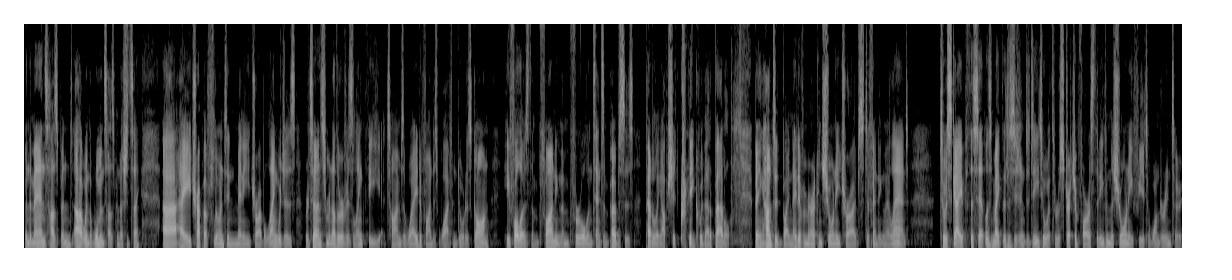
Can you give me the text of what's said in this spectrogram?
When the man's husband, uh, when the woman's husband, I should say, uh, a trapper fluent in many tribal languages, returns from another of his lengthy times away to find his wife and daughters gone, he follows them, finding them, for all intents and purposes, paddling up shit creek without a paddle, being hunted by Native American Shawnee tribes defending their land. To escape, the settlers make the decision to detour through a stretch of forest that even the Shawnee fear to wander into,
